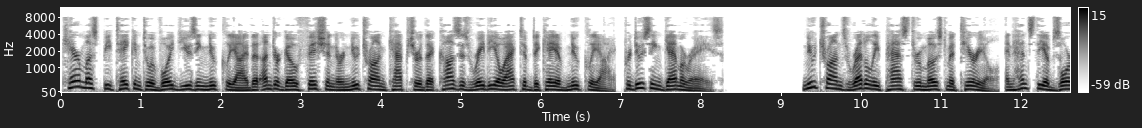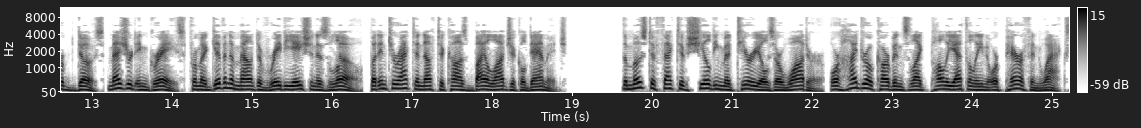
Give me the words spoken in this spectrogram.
Care must be taken to avoid using nuclei that undergo fission or neutron capture that causes radioactive decay of nuclei, producing gamma rays. Neutrons readily pass through most material, and hence the absorbed dose measured in grays from a given amount of radiation is low, but interact enough to cause biological damage. The most effective shielding materials are water, or hydrocarbons like polyethylene or paraffin wax.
